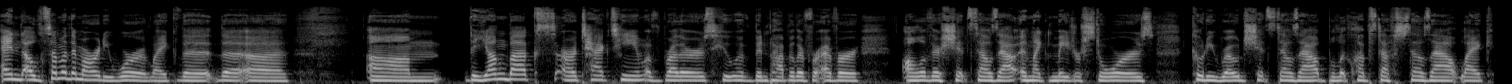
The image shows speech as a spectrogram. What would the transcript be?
And uh, some of them already were like the the uh, um, the Young Bucks are a tag team of brothers who have been popular forever. All of their shit sells out in like major stores. Cody Rhodes shit sells out. Bullet Club stuff sells out. Like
